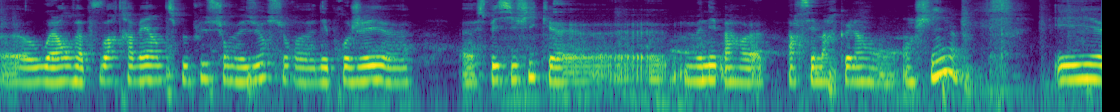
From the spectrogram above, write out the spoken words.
euh, ou alors on va pouvoir travailler un petit peu plus sur mesure sur euh, des projets euh, spécifiques menés par par ces marques-là en, Chine. Et,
